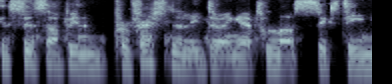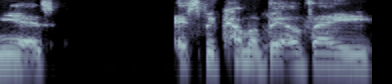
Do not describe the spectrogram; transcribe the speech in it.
since I've been professionally doing it for the last 16 years, it's become a bit of a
